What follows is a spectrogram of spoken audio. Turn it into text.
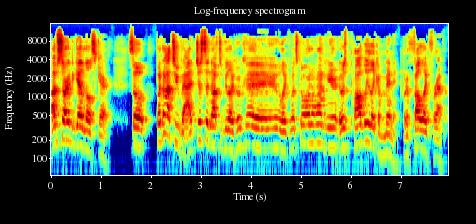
I'm starting to get a little scared. So, but not too bad. Just enough to be like, okay, like what's going on here? It was probably like a minute, but it felt like forever.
